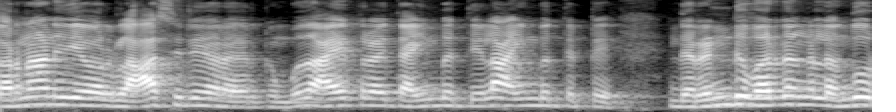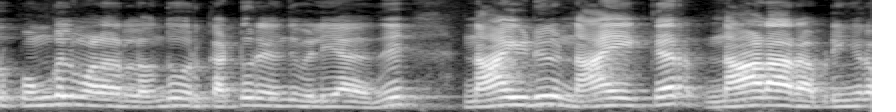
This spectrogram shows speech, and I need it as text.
கருணாநிதி அவர்கள் ஆசிரியராக இருக்கும்போது ஆயிரத்தி தொள்ளாயிரத்தி ஐம்பத்தி ஏழு ஐம்பத்தெட்டு இந்த ரெண்டு வருடங்களில் வந்து ஒரு பொங்கல் மலரில் வந்து ஒரு கட்டுரை வந்து வெளியாகுது. நாயுடு நாயக்கர் நாடார் அப்படிங்கிற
